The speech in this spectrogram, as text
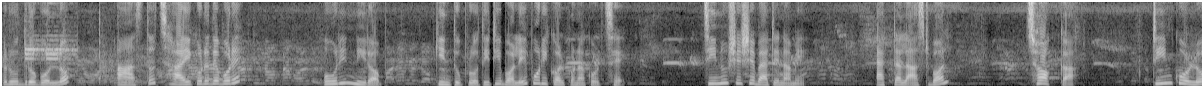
রুদ্র বলল, আজ তো ছাই করে দেব রে। অরিন নীরব, কিন্তু প্রতিটি বলে পরিকল্পনা করছে। চিনু শেষে ব্যাটে নামে। একটা লাস্ট বল। ছক্কা। টিম করল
